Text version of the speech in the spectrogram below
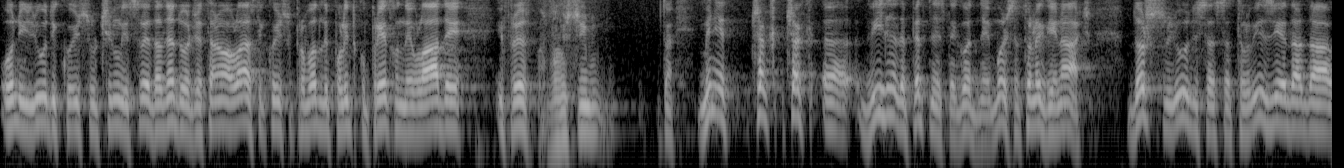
oni ljudi koji su učinili sve da ne dođe ta nova vlast i koji su provodili politiku prethodne vlade. I pre... pa, mislim, da. Meni je čak, čak e, uh, 2015. godine, može se to negdje i naći, došli su ljudi sa, sa televizije da, da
